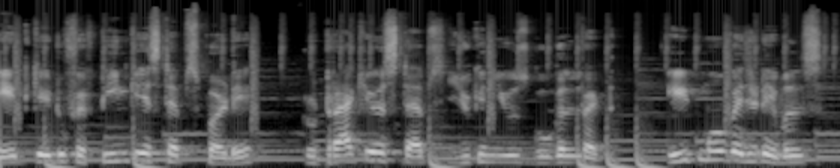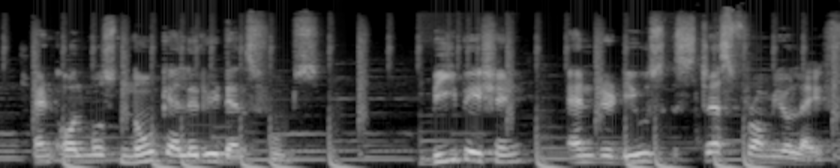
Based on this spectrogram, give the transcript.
eight k to fifteen k steps per day to track your steps you can use Google fit eat more vegetables and almost no calorie dense foods be patient and reduce stress from your life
